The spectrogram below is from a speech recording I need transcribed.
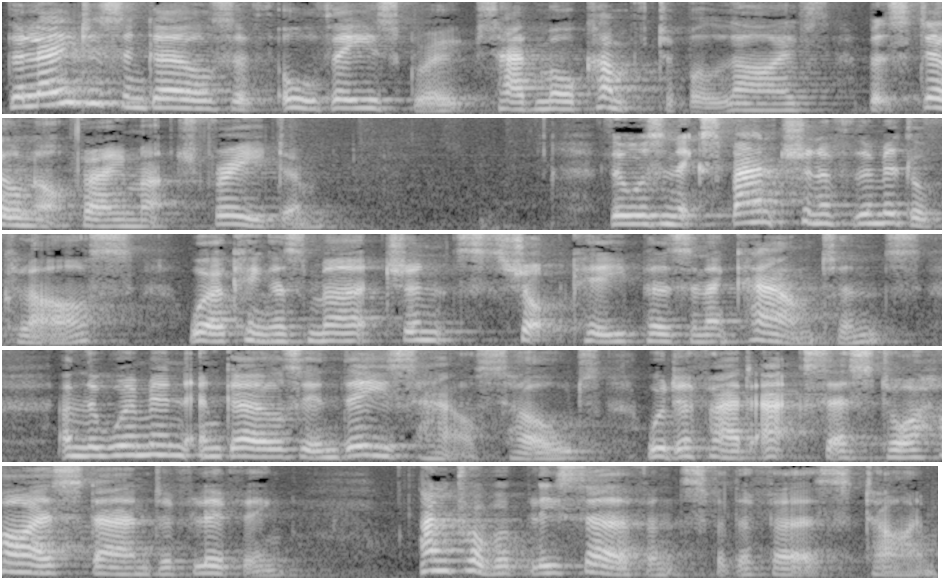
The ladies and girls of all these groups had more comfortable lives, but still not very much freedom. There was an expansion of the middle class, working as merchants, shopkeepers, and accountants, and the women and girls in these households would have had access to a higher standard of living and probably servants for the first time.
